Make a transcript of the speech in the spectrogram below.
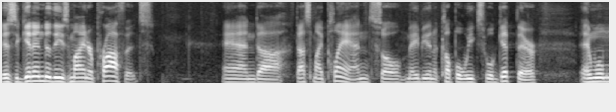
is to get into these minor prophets. And uh, that's my plan. So maybe in a couple weeks we'll get there. And we'll,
